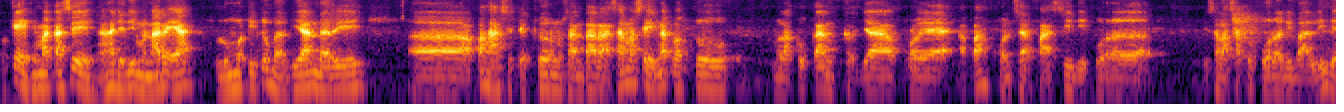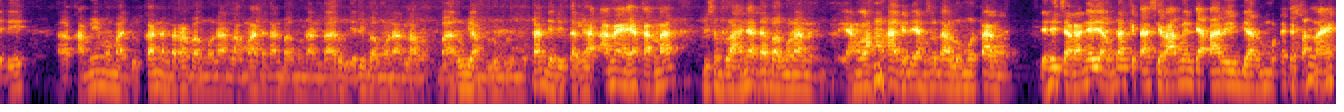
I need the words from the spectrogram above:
Oke, terima kasih. Nah, jadi menarik ya. Lumut itu bagian dari uh, apa arsitektur Nusantara. Saya masih ingat waktu melakukan kerja proyek apa konservasi di pura di salah satu pura di Bali. Jadi uh, kami memadukan antara bangunan lama dengan bangunan baru. Jadi bangunan baru yang belum lumutan jadi terlihat aneh ya karena di sebelahnya ada bangunan yang lama gitu yang sudah lumutan. Ya jadi caranya ya udah kita siramin tiap hari biar lumutnya cepat naik.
